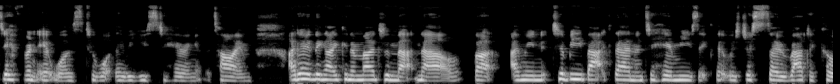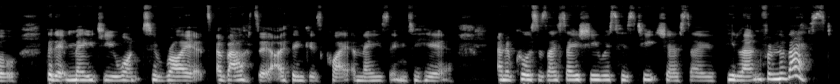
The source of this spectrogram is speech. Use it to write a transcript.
different it was to what they were used to hearing at the time. I don't think I can imagine that now, but I mean, to be back then and to hear music that was just so radical that it made you want to riot about it, I think is quite amazing to hear. And of course, as I say, she was his teacher, so he learned from the best.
